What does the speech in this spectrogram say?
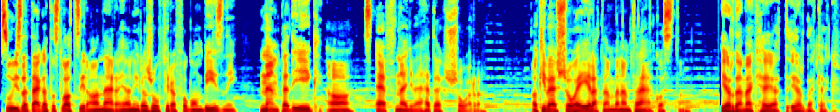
Az új üzletágat azt Lacira, Annára, Janira, Zsófira fogom bízni, nem pedig az F47-es sorra, akivel soha életemben nem találkoztam. Érdemek helyett érdekek.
